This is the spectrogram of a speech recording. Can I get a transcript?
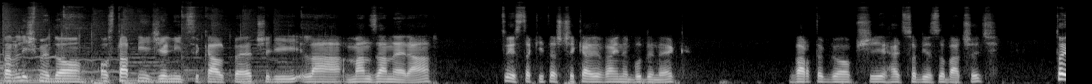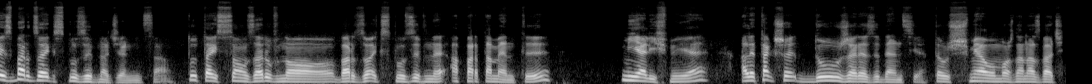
Dotarliśmy do ostatniej dzielnicy Calpe, czyli La Manzanera. Tu jest taki też ciekawy, fajny budynek. Warto go przyjechać sobie zobaczyć. To jest bardzo ekskluzywna dzielnica. Tutaj są zarówno bardzo ekskluzywne apartamenty, mijaliśmy je, ale także duże rezydencje. To już śmiało można nazwać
